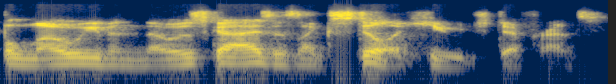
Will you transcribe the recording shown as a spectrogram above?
below even those guys is like still a huge difference.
